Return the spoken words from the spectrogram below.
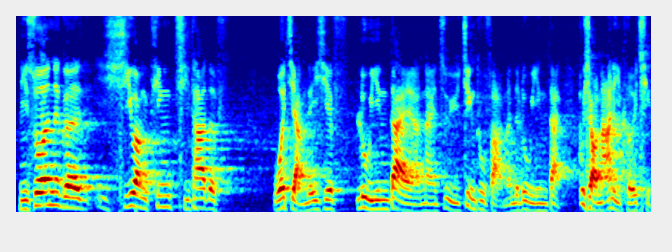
你说那个希望听其他的，我讲的一些录音带啊，乃至于净土法门的录音带，不晓哪里可请。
